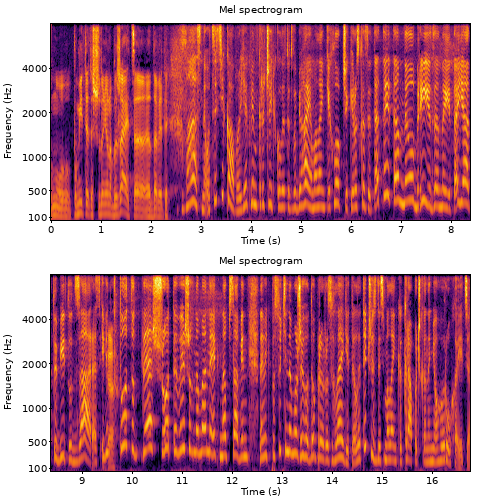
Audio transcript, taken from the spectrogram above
ну, помітити, що до нього наближається Давид. Власне, оце цікаво, як він кричить, коли тут вибігає маленький хлопчик і розказує: Та ти там не обрізаний, та я тобі тут зараз. І він хто тут, де, що ти вийшов на мене, як на пса? Він навіть по суті не може його добре розгледіти. Летить щось десь маленька крапочка на нього рухається.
